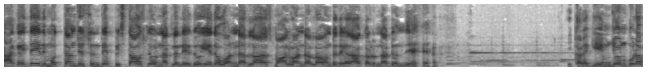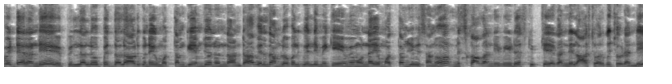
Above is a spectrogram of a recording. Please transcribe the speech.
నాకైతే ఇది మొత్తం చూస్తుంటే పిస్తా హౌస్లో ఉన్నట్లు లేదు. ఏదో వండర్లా స్మాల్ వండర్లా ఉంటుంది కదా అక్కడ ఉన్నట్టు ఉంది. ఇక్కడ గేమ్ జోన్ కూడా పెట్టారండి. పిల్లలు పెద్దలు ఆడుకునే మొత్తం గేమ్ జోన్ ఉందంట. వెళ్దాం లోపలికి వెళ్ళి మీకు ఏమేమి ఉన్నాయో మొత్తం చూపిస్తాను. మిస్ కాకండి వీడియో స్కిప్ చేయకండి లాస్ట్ వరకు చూడండి.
